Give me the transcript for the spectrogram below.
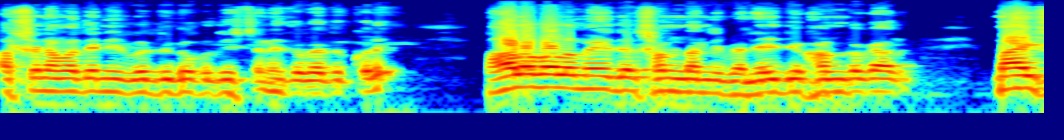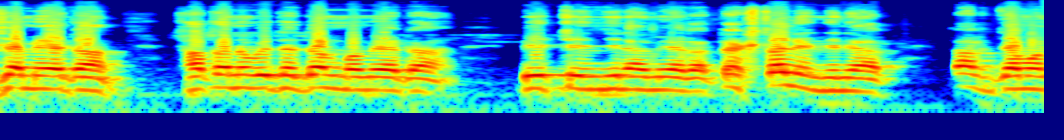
আসলে আমাদের নির্ভরযোগ্য প্রতিষ্ঠানে যোগাযোগ করে ভালো ভালো মেয়েদের সন্ধান নেবেন। এই যে খন্দকার মাইশা মেয়েটা, সাতানব্বইতে জন্ম মেয়েটা বিচ্ছি ইঞ্জিনিয়ার মেয়েটা টেক্সটাইল ইঞ্জিনিয়ার তার যেমন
